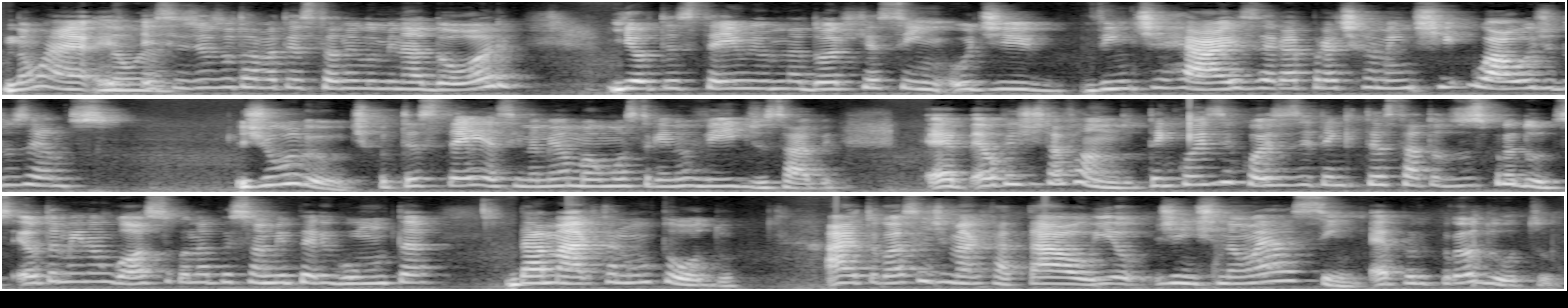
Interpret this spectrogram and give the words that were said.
Não é. Não é. Esses dias eu tava testando iluminador e eu testei um iluminador que, assim, o de 20 reais era praticamente igual ao de 200. Juro, tipo, testei assim na minha mão, mostrei no vídeo, sabe? É, é o que a gente tá falando. Tem coisas e coisas e tem que testar todos os produtos. Eu também não gosto quando a pessoa me pergunta da marca num todo. Ah, tu gosta de marca tal? E eu, gente, não é assim. É por produto.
